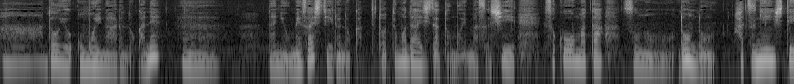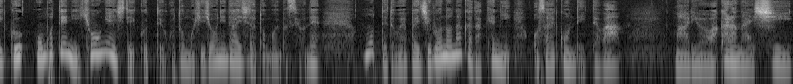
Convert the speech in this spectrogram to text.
あどういう思いがあるのかね、うん、何を目指しているのかってとっても大事だと思いますしそこをまたそのどんどん発言していく表に表現していくっていうことも非常に大事だと思いますよね。思っててもやっぱり自分の中だけに抑え込んでいては周りはわからないし、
